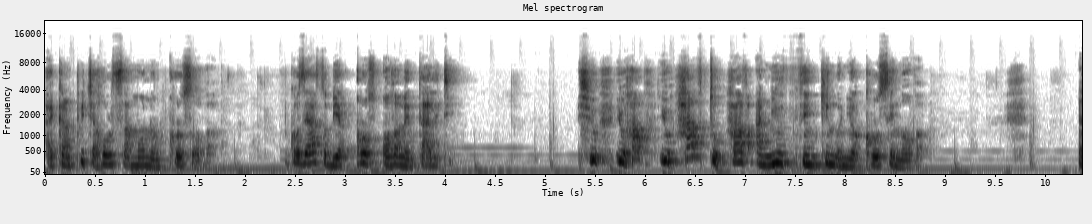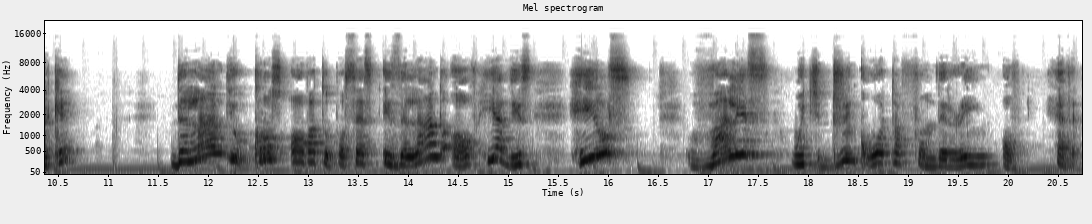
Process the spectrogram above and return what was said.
I can preach a whole sermon on crossover because there has to be a crossover mentality. You, you, have, you have to have a new thinking when you're crossing over. Okay? The land you cross over to possess is the land of, hear this, hills, valleys which drink water from the rain of heaven.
